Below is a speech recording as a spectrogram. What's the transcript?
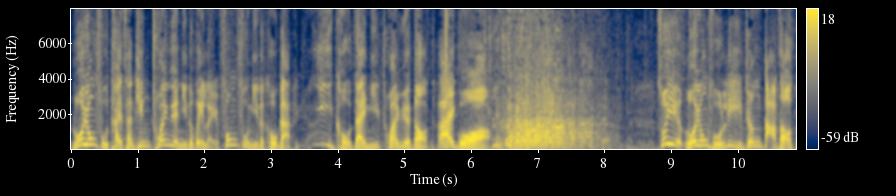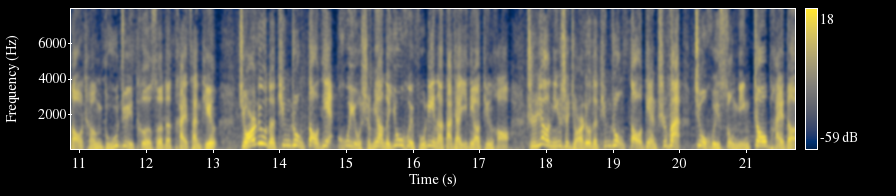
罗永府泰餐厅穿越你的味蕾，丰富你的口感，一口带你穿越到泰国。所以罗永府力争打造岛城独具特色的泰餐厅。九二六的听众到店会有什么样的优惠福利呢？大家一定要听好，只要您是九二六的听众到店吃饭，就会送您招牌的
